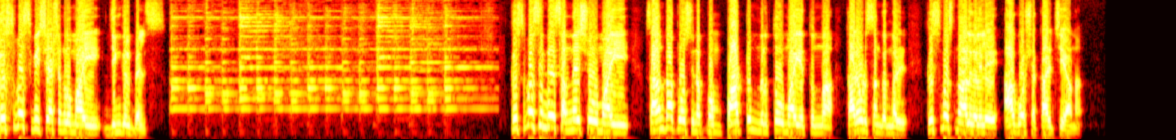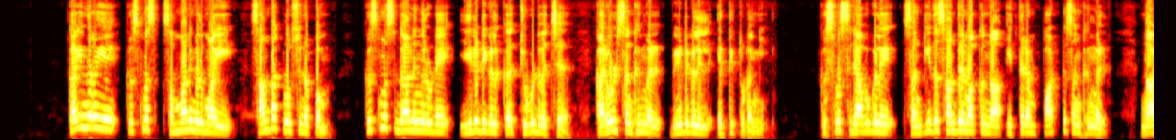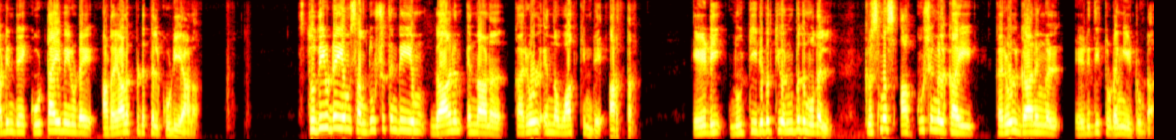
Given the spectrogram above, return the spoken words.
Christmas വിശേഷങ്ങളുമായി jingle bells. ക്രിസ്മസിന്റെ സന്ദേശവുമായി സാന്താക്ലോസിനൊപ്പം പാട്ടും നൃത്തവുമായി എത്തുന്ന കരോൾ സംഘങ്ങൾ ക്രിസ്മസ് നാളുകളിലെ ആഘോഷ കാഴ്ചയാണ്. കൈനിറയെ ക്രിസ്മസ് സമ്മാനങ്ങളുമായി സാന്താക്ലോസിനൊപ്പം ക്രിസ്മസ് ഗാനങ്ങളുടെ ഈരടികൾക്ക് ചുവടുവെച്ച് കരോൾ സംഘങ്ങൾ വീടുകളിൽ എത്തിത്തുടങ്ങി. ക്രിസ്മസ് രാവുകളെ സംഗീത സാന്ദ്രമാക്കുന്ന ഇത്തരം പാട്ട് സംഘങ്ങൾ നാടിന്റെ കൂട്ടായ്മയുടെ അടയാളപ്പെടുത്തൽ കൂടിയാണ്. സ്തുതിയുടെയും സന്തോഷത്തിന്റെയും ഗാനം എന്നാണ് കരോൾ എന്ന വാക്കിന്റെ അർത്ഥം. എ ഡി നൂറ്റി ഇരുപത്തിയൊൻപത് മുതൽ ക്രിസ്മസ് ആഘോഷങ്ങൾക്കായി കരോൾ ഗാനങ്ങൾ എഴുതി തുടങ്ങിയിട്ടുണ്ട്.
